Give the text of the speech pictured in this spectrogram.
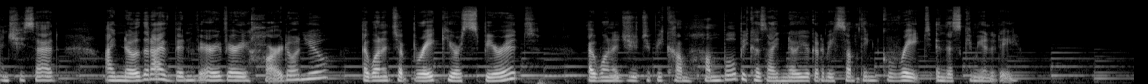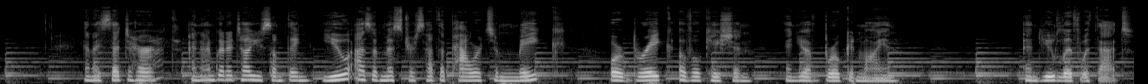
And she said, I know that I've been very, very hard on you. I wanted to break your spirit. I wanted you to become humble because I know you're going to be something great in this community. And I said to her, and I'm going to tell you something. You, as a mistress, have the power to make or break a vocation, and you have broken mine. And you live with that.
